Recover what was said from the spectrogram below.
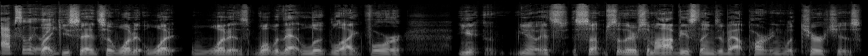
Absolutely, like you said. So what what what is what would that look like for you? You know, it's some so there's some obvious things about partnering with churches,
